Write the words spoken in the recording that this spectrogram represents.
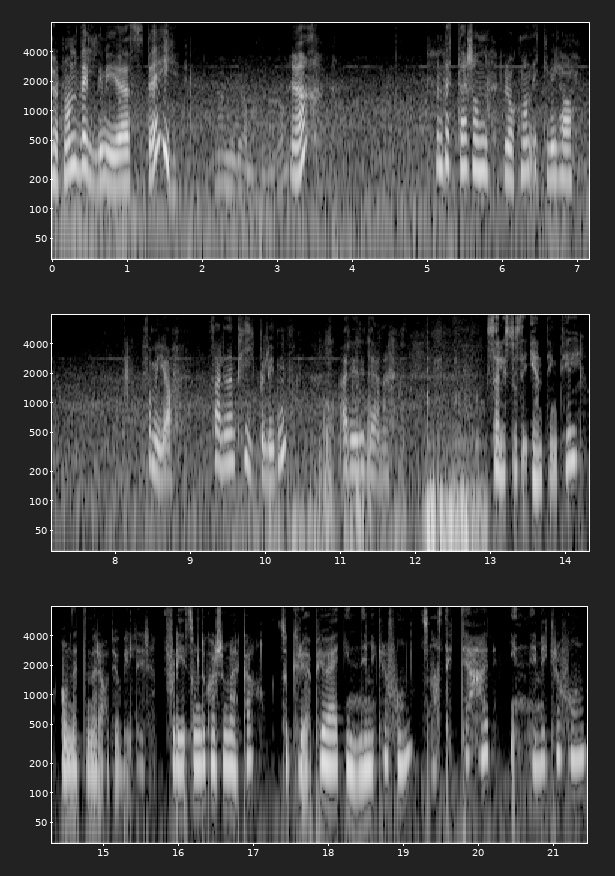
hørte man veldig mye støy. Ja. Men dette er sånn bråk man ikke vil ha for mye av. Særlig den pipelyden er irriterende. Så jeg har lyst til å si én ting til om dette med radiobilder. Fordi som du kanskje merka, så krøp jo jeg inn i mikrofonen. Så nå sitter jeg her inni mikrofonen.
